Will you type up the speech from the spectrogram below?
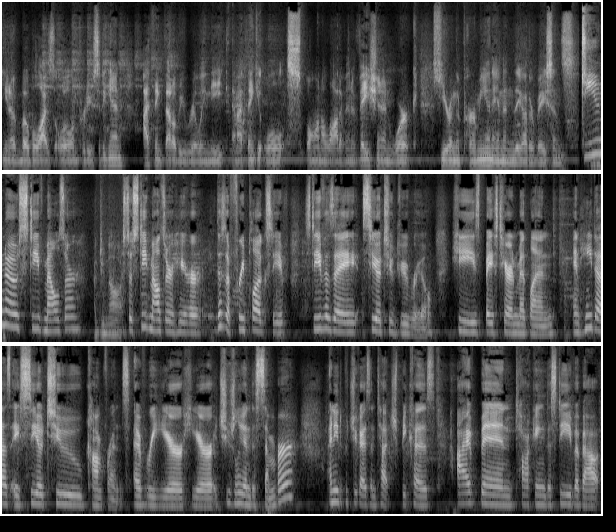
You know, mobilize the oil and produce it again. I think that'll be really neat. And I think it will spawn a lot of innovation and work here in the Permian and in the other basins. Do you know Steve Melzer? I do not. So, Steve Melzer here, this is a free plug, Steve. Steve is a CO2 guru. He's based here in Midland, and he does a CO2 conference every year here. It's usually in December. I need to put you guys in touch because I've been talking to Steve about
